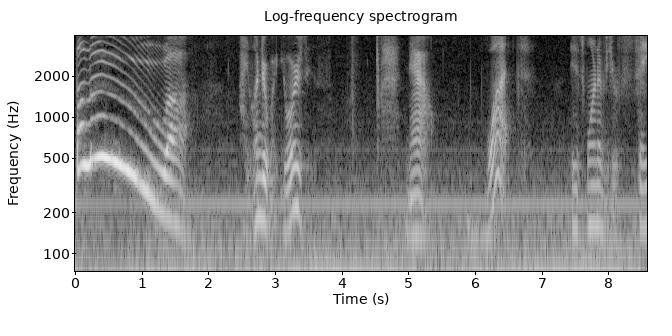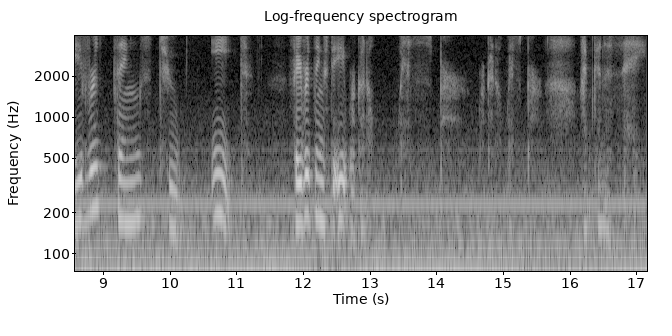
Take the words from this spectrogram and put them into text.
Blue. I wonder what yours is. Now, what is one of your favorite things to eat? Favorite things to eat? We're going to whisper. We're going to whisper. I'm going to say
